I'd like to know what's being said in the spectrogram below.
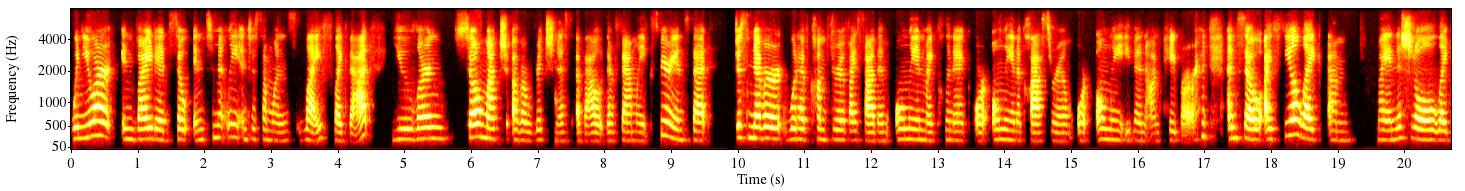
when you are invited so intimately into someone's life like that, you learn so much of a richness about their family experience that just never would have come through if I saw them only in my clinic or only in a classroom or only even on paper. and so I feel like um, my initial like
